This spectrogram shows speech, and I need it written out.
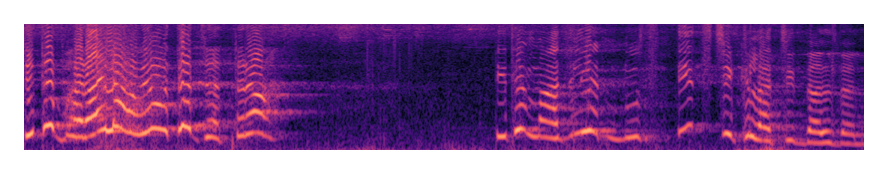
जिथे भरायला हव्या होत्या जत्रा तिथे माजली नुसतीच चिखलाची दलदल.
